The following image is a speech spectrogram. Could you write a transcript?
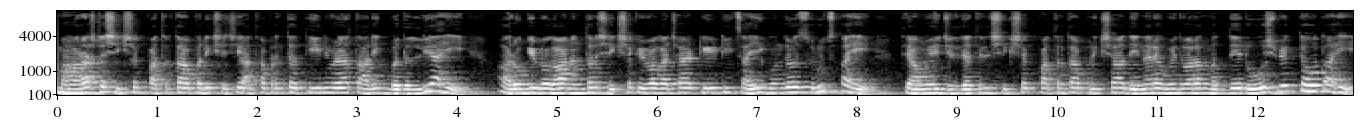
महाराष्ट्र शिक्षक पात्रता परीक्षेची आतापर्यंत तीन वेळा तारीख बदलली आहे. आरोग्य विभागानंतर शिक्षक विभागाच्या टी टीचाही गोंधळ सुरूच आहे. त्यामुळे जिल्ह्यातील शिक्षक पात्रता परीक्षा देणाऱ्या उमेदवारांमध्ये रोष व्यक्त होत आहे.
